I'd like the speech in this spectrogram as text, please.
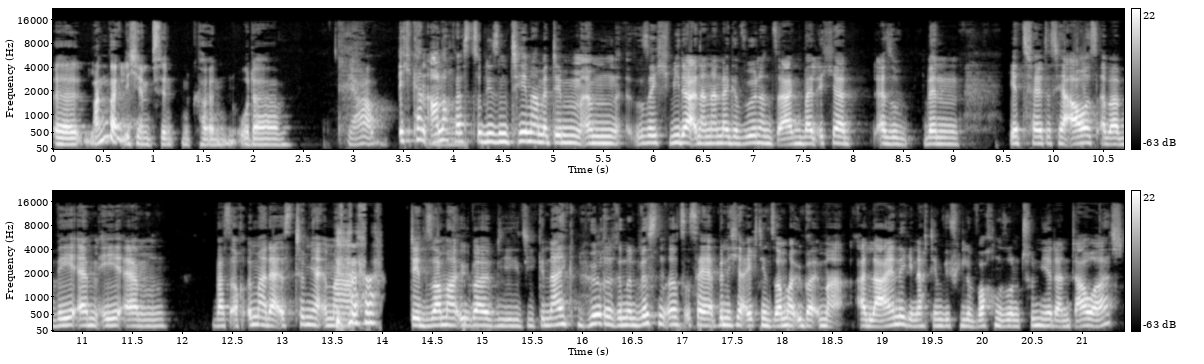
äh, langweilig empfinden können oder ja. Ich kann auch noch was zu diesem Thema mit dem ähm, sich wieder aneinander gewöhnen sagen, weil ich ja, also wenn, jetzt fällt es ja aus, aber WM, EM, was auch immer, da ist Tim ja immer den Sommer über, wie die geneigten Hörerinnen wissen es, ist ja, bin ich ja eigentlich den Sommer über immer alleine, je nachdem, wie viele Wochen so ein Turnier dann dauert.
